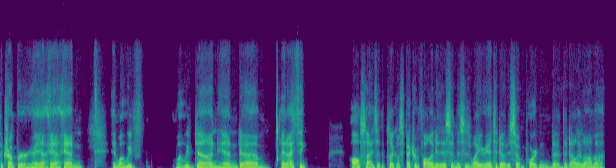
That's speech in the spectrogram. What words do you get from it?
a Trumper, and, and and what we've what we've done, and um, and I think all sides of the political spectrum fall into this, and this is why your antidote is so important. The, the Dalai Lama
